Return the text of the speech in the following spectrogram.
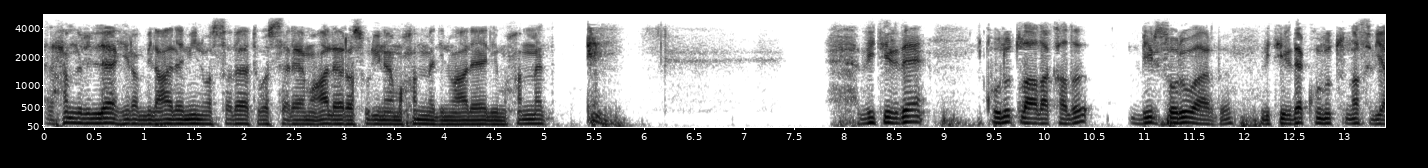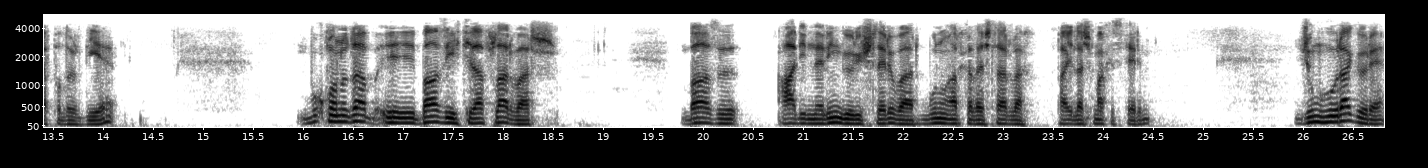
Elhamdülillahi Rabbil alemin ve salatu ve selamu ala Resulina Muhammedin ve ala Ali Muhammed. Vitirde kunutla alakalı bir soru vardı. Vitirde kunut nasıl yapılır diye. Bu konuda e, bazı ihtilaflar var. Bazı alimlerin görüşleri var. Bunu arkadaşlarla paylaşmak isterim. Cumhura göre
